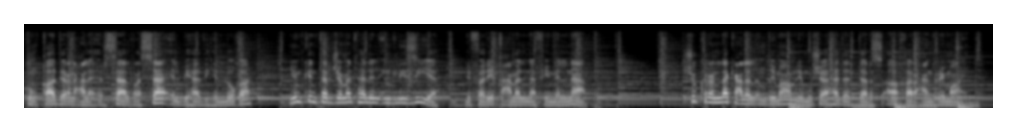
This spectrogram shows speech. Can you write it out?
تكون قادرا على إرسال رسائل بهذه اللغة يمكن ترجمتها للإنجليزية لفريق عملنا في ملناب شكرا لك على الانضمام لمشاهدة درس آخر عن ريمايند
